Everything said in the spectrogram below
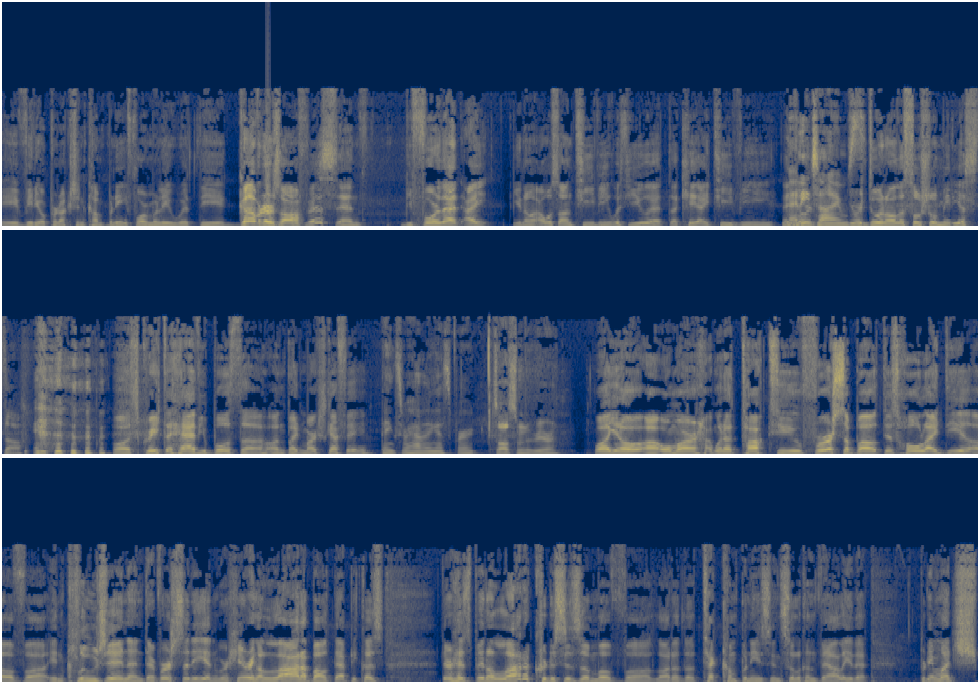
a video production company formerly with the governor's office and before that i you know i was on tv with you at the kitv and Many you were, times. you were doing all the social media stuff well it's great to have you both uh, on bytemarks cafe Thanks for having us, Burt. It's awesome to be here. well you know uh, omar i'm going to talk to you first about this whole idea of uh, inclusion and diversity and we're hearing a lot about that because there has been a lot of criticism of uh, a lot of the tech companies in silicon valley that pretty much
